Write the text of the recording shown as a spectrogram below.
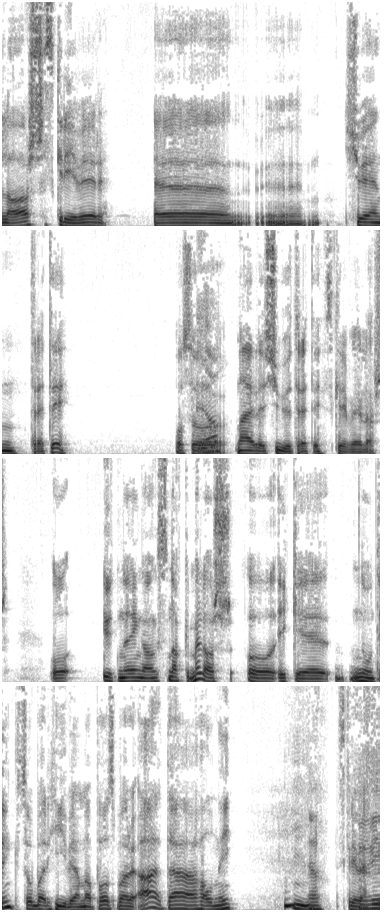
Lars skriver øh, øh, 21.30. Og så Ja. Nei, eller 20.30, skriver Lars. Og uten å engang snakke med Lars og ikke noen ting, så bare hiver jeg meg på og så bare Ja, det er halv ni. ja. Skriver jeg. vi,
